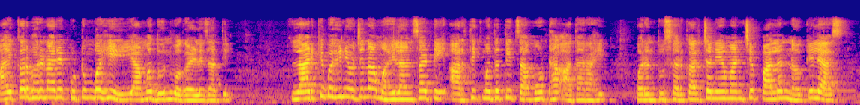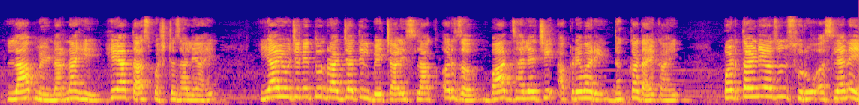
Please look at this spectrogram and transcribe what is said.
आयकर भरणारे कुटुंबही यामधून वगळले जातील. लाडकी बहीण योजना महिलांसाठी आर्थिक मदतीचा मोठा आधार आहे. परंतु सरकारच्या नियमांचे पालन न केल्यास लाभ मिळणार नाही हे आता स्पष्ट झाले आहे. या योजनेतून राज्यातील बेचाळीस लाख अर्ज बाद झाल्याची आकडेवारी धक्कादायक आहे. पडताळणी अजून सुरू असल्याने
